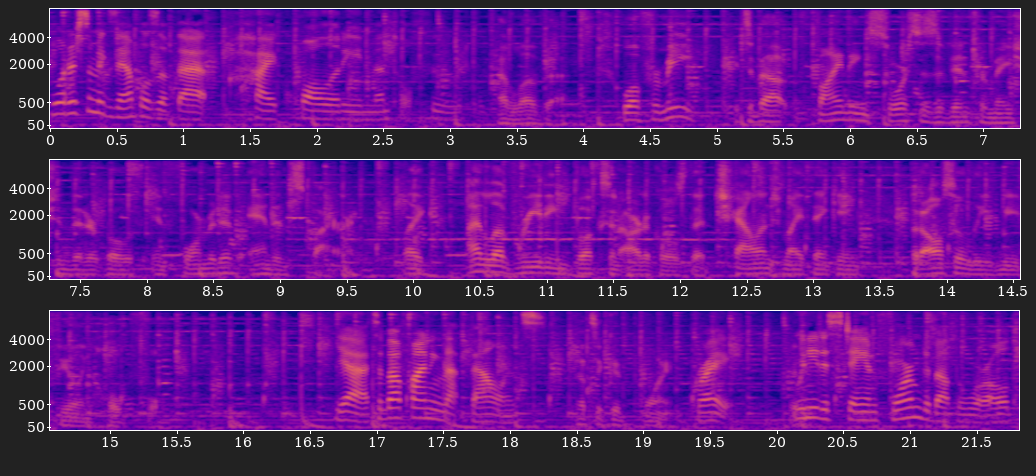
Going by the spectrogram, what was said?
What are some examples of that high quality mental food? I love that. Well, for me, it's about finding sources of information that are both informative and inspiring. Like, I love reading books and articles that challenge my thinking, but also leave me feeling hopeful. Yeah, it's about finding that balance. That's a good point. Right. We need to stay informed about the world,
